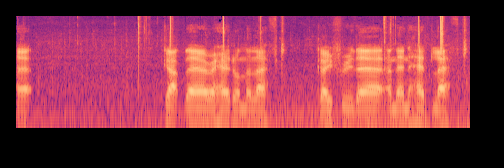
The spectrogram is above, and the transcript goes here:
Uh, gap there ahead on the left. Go through there and then head left.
